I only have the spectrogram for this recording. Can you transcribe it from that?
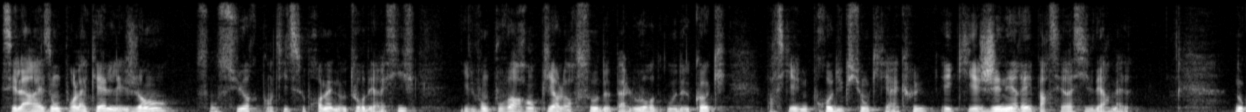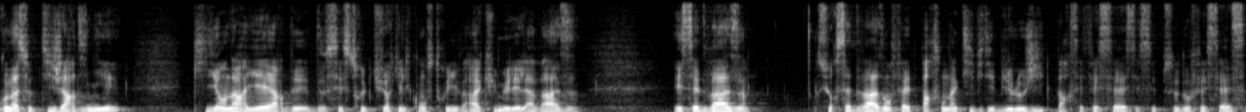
C'est la raison pour laquelle les gens sont sûrs, quand ils se promènent autour des récifs, ils vont pouvoir remplir leur seau de palourdes ou de coques, parce qu'il y a une production qui est accrue et qui est générée par ces récifs d'Hermel. Donc on a ce petit jardinier qui, en arrière de ces structures qu'il construit, va accumuler la vase. Et cette vase, sur cette vase, en fait, par son activité biologique, par ses fesses et ses pseudo-fesses,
